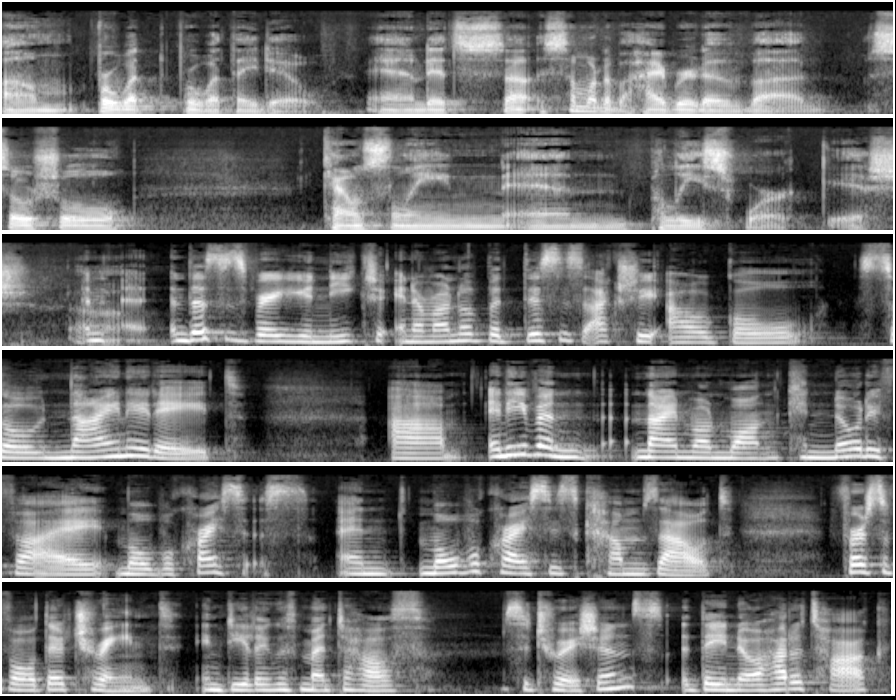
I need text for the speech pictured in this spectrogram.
um, for what for what they do. And it's uh, somewhat of a hybrid of uh, social counseling and police work ish. And, and, this is very unique to Anne Arundel, but this is actually our goal. So 988 um, and even 911 can notify mobile crisis. And mobile crisis comes out. First of all, they're trained in dealing with mental health situations. They know how to talk,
